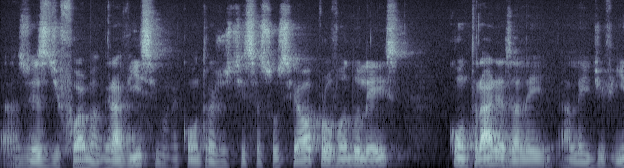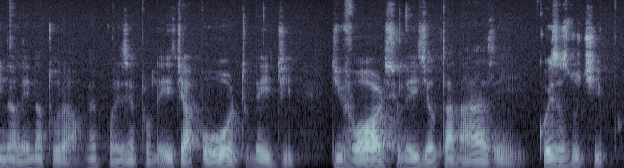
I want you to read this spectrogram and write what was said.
às vezes de forma gravíssima, né, contra a justiça social, aprovando leis contrárias à lei, à lei divina, à lei natural. Né? Por exemplo, leis de aborto, lei de divórcio, leis de eutanásia e coisas do tipo.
